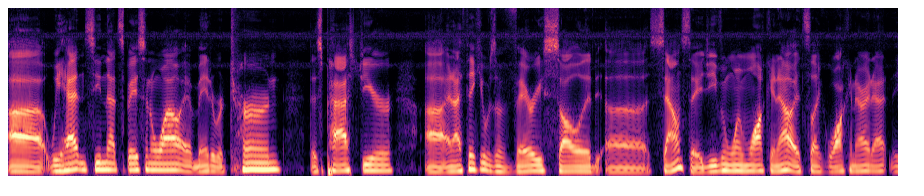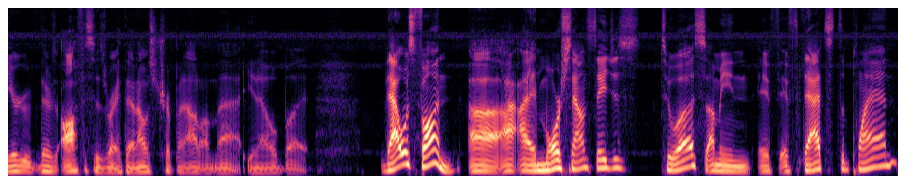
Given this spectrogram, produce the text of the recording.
uh, we hadn't seen that space in a while. It made a return this past year, uh, and I think it was a very solid uh, soundstage. Even when walking out, it's like walking out at there's offices right there, and I was tripping out on that, you know. But that was fun. Uh, I, I more sound stages to us. I mean, if if that's the plan,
